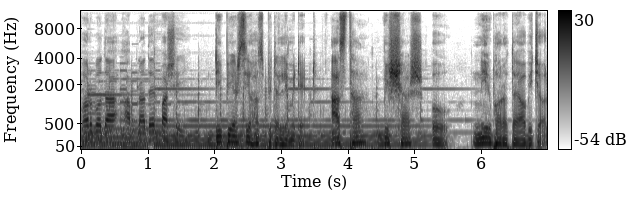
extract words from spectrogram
সর্বদা আপনাদের পাশেই। ডিপিআরসি হসপিটাল লিমিটেড আস্থা বিশ্বাস ও নির্ভরতায় অবিচল।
